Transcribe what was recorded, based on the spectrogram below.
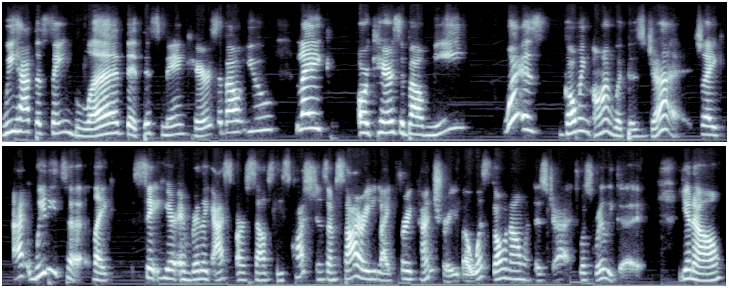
we have the same blood that this man cares about you like or cares about me what is going on with this judge? Like I, we need to like sit here and really ask ourselves these questions. I'm sorry like free country but what's going on with this judge? What's really good you know?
